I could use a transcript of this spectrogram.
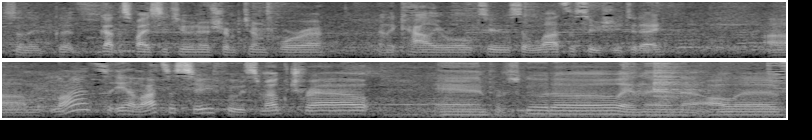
so they got got the spicy tuna, shrimp tempura, and the Cali roll too. So lots of sushi today. Um, lots, yeah, lots of seafood, smoked trout, and prosciutto, and then uh, olive,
